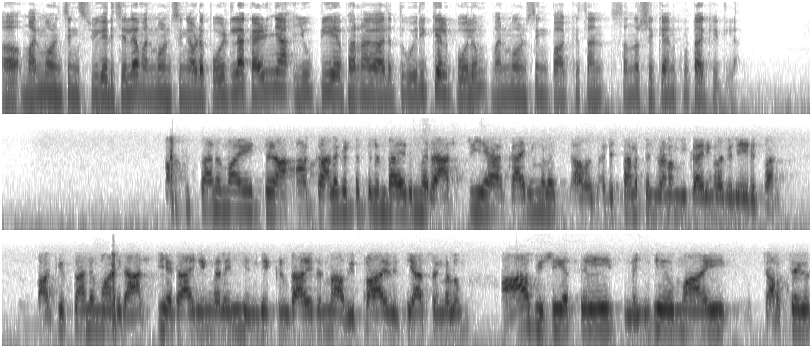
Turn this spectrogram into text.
മൻമോഹൻ സിംഗ് സ്വീകരിച്ചില്ല. മൻമോഹൻ സിംഗ് അവിടെ പോയിട്ടില്ല. കഴിഞ്ഞ യു പി എ ഭരണകാലത്ത് ഒരിക്കൽ പോലും മൻമോഹൻ സിംഗ് പാകിസ്ഥാൻ സന്ദർശിക്കാൻ കൂട്ടാക്കിയിട്ടില്ല. പാകിസ്ഥാനുമായിട്ട് ആ കാലഘട്ടത്തിലുണ്ടായിരുന്ന രാഷ്ട്രീയ കാര്യങ്ങളെ അവ- അടിസ്ഥാനത്തിൽ വേണം ഈ കാര്യങ്ങളെ വിലയിരുത്താൻ. പാകിസ്ഥാനുമായി രാഷ്ട്രീയ കാര്യങ്ങളിൽ ഇന്ത്യക്കുണ്ടായിരുന്ന അഭിപ്രായ വ്യത്യാസങ്ങളും ആ വിഷയത്തിൽ ഇന്ത്യയുമായി ചർച്ചകൾ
